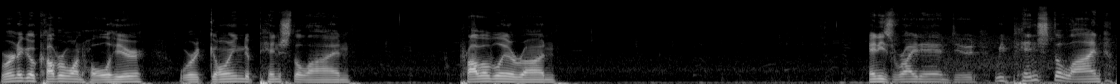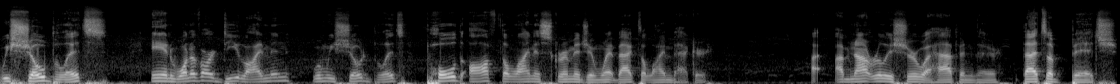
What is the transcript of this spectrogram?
We're going to go cover one hole here. We're going to pinch the line. Probably a run. And he's right in, dude. We pinched the line. We show blitz. And one of our D linemen, when we showed blitz, pulled off the line of scrimmage and went back to linebacker. I, I'm not really sure what happened there. That's a bitch.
